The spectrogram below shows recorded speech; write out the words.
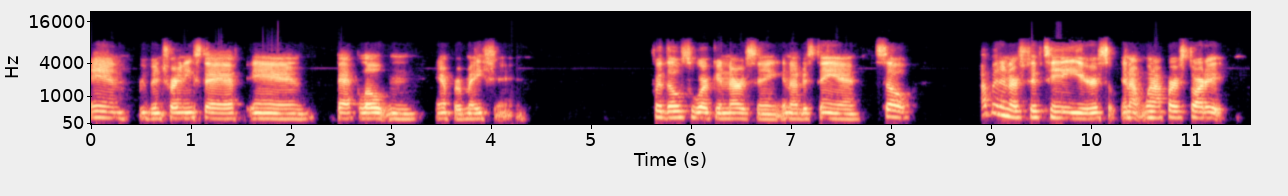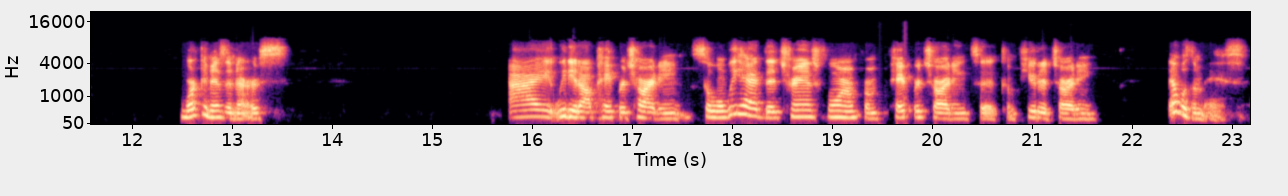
and we've been training staff and backloading information for those who work in nursing and understand. So, I've been a nurse 15 years, and I, when I first started working as a nurse, I we did all paper charting. So when we had to transform from paper charting to computer charting, that was a mess.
